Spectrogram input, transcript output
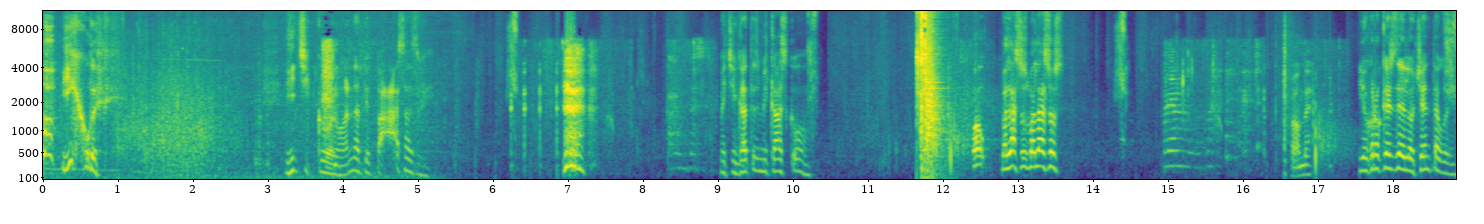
¡Oh! ¡Hijo de! Y corona, te pasas, güey. Me chingates mi casco. Wow, balazos, balazos. ¿Para dónde? Yo creo que es del 80, güey.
